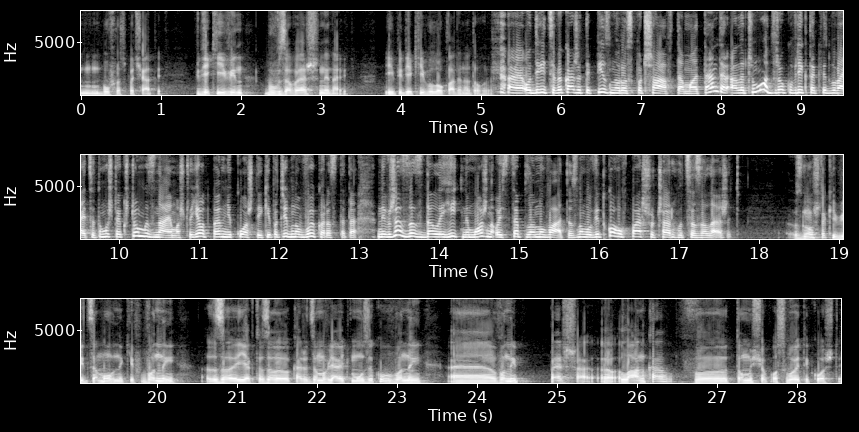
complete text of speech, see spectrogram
був розпочатий, під який він був завершений навіть. І під які було укладено договір. Е, От дивіться, ви кажете, пізно розпочав там е, тендер, але чому от з року в рік так відбувається? Тому що якщо ми знаємо, що є от певні кошти, які потрібно використати, невже заздалегідь не можна ось це планувати? Знову від кого в першу чергу це залежить? Знову ж таки, від замовників вони, як то кажуть, замовляють музику. Вони, е, вони перша ланка в тому, щоб освоїти кошти.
